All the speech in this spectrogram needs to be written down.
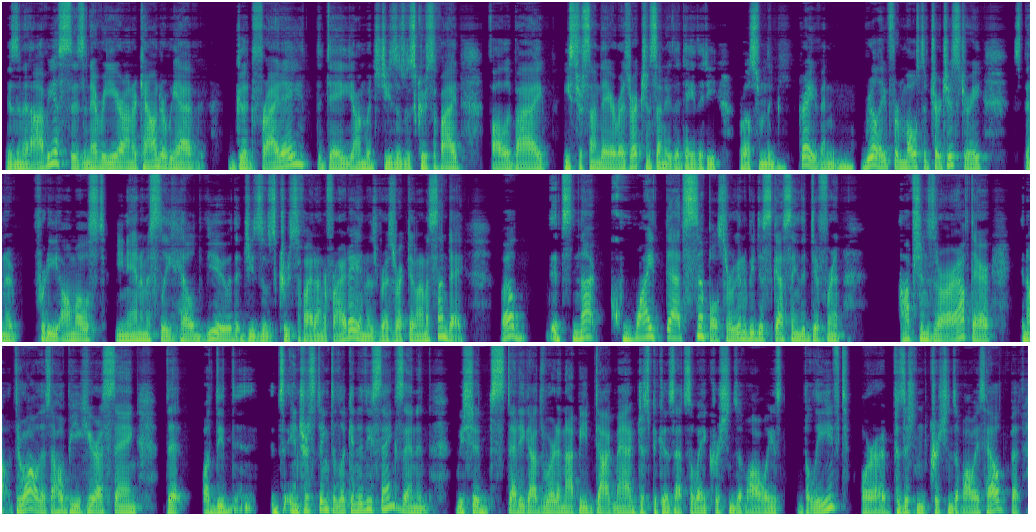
isn't it obvious? Isn't every year on our calendar we have Good Friday, the day on which Jesus was crucified, followed by Easter Sunday or Resurrection Sunday, the day that he rose from the grave. And really, for most of church history, it's been a pretty almost unanimously held view that Jesus was crucified on a Friday and was resurrected on a Sunday. Well, it's not quite that simple. So we're going to be discussing the different options that are out there. And through all of this, I hope you hear us saying that well, the, it's interesting to look into these things, and it, we should study God's word and not be dogmatic just because that's the way Christians have always believed or a position Christians have always held. But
